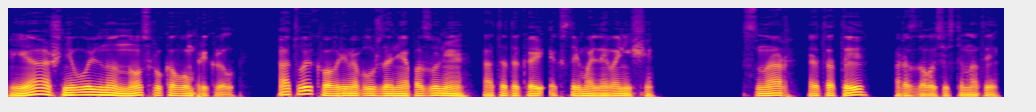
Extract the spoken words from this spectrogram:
Я аж невольно нос рукавом прикрыл — Отвык во время блуждания по зоне от эдакой экстремальной вонищи. «Снар, это ты?» — раздалось из темноты.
